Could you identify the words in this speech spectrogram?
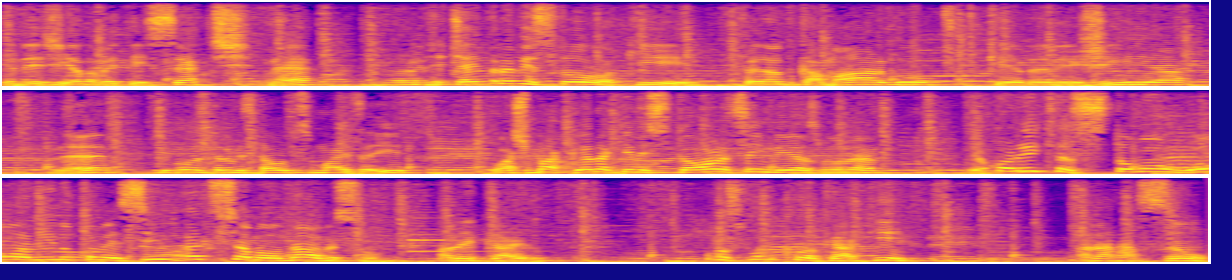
Energia 97, né? A gente já entrevistou aqui Fernando Camargo, que é da Energia, né? E vamos entrevistar outros mais aí. Eu acho bacana que eles torcem mesmo, né? E o Corinthians tomou um gol ali no comecinho, antes de chamar o Daverson, Ale Cairo. Vamos vamos colocar aqui a narração,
